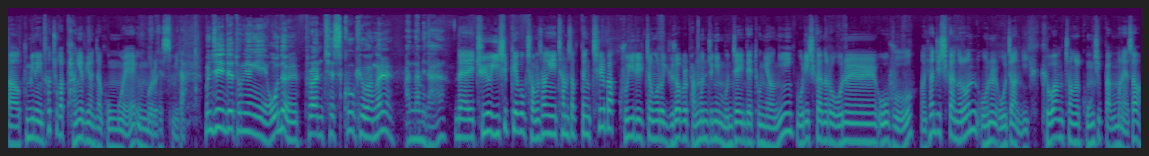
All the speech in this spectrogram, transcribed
어, 국민의힘 서초갑 당협위원장 공모에 응모를 했습니다. 문재인 대통령이 오늘 프란체스코 교황을 만납니다. 네, 주요 20개국 정상회의 참석 등 7박 9일 일정으로 유럽을 방문 중인 문재인 대통령이 우리 시간으로 오늘 오후, 어, 현지 시간으로는 오늘 오전 이 교황청을 공식 방문해서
